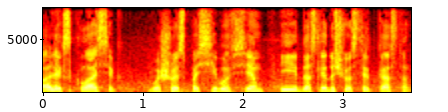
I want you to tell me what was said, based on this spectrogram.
Алекс Классик. Большое спасибо всем и до следующего стриткаста.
